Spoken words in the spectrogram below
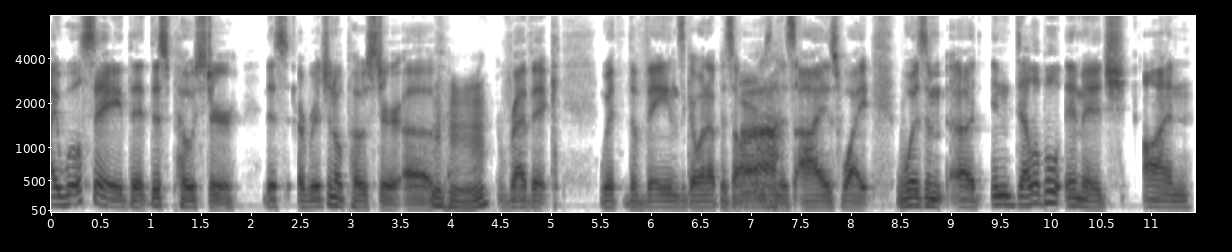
I will say that this poster, this original poster of mm-hmm. Revok with the veins going up his arms and his eyes white was an indelible image on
